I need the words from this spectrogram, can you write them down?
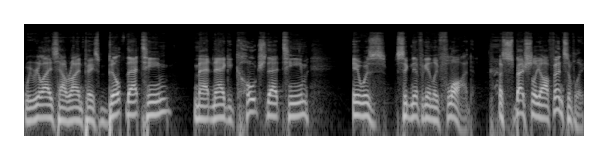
We realize how Ryan Pace built that team. Matt Nagy coached that team. It was significantly flawed, especially offensively.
